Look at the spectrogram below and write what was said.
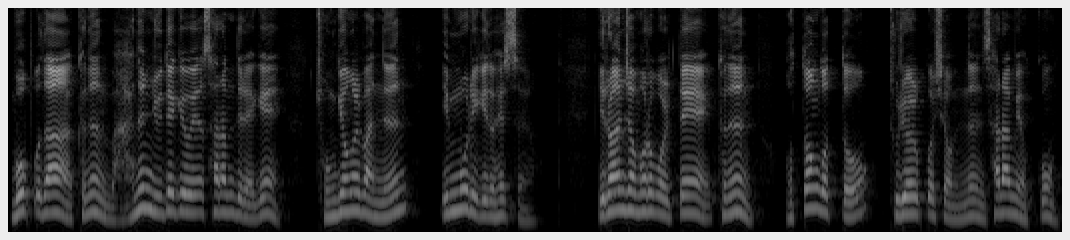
무엇보다 그는 많은 유대교의 사람들에게 존경을 받는 인물이기도 했어요. 이러한 점으로 볼 때 그는 어떤 것도 두려울 것이 없는 사람이었고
